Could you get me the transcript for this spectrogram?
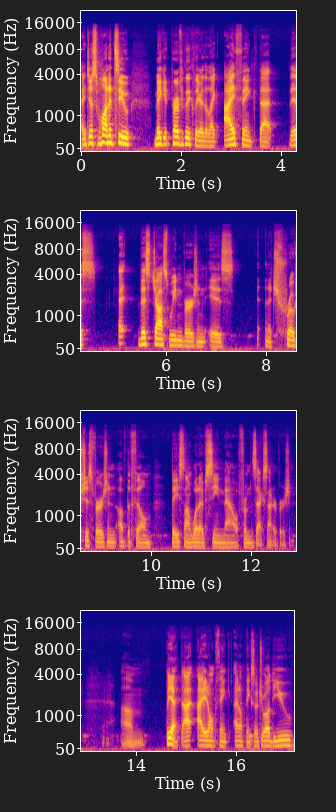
I just wanted to make it perfectly clear that like I think that this eh, this Joss Whedon version is an atrocious version of the film based on what I've seen now from the Zack Snyder version. Um, but yeah, I, I don't think I don't think so. Joel, do you?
